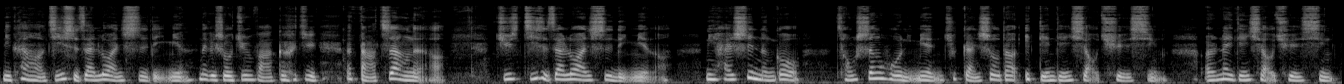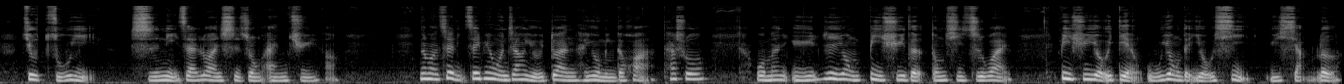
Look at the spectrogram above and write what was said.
你看啊，即使在乱世里面，那个时候军阀割据，那打仗呢啊，即即使在乱世里面啊，你还是能够从生活里面去感受到一点点小确幸，而那点小确幸就足以使你在乱世中安居啊。”那么这里这篇文章有一段很有名的话，他说：“我们于日用必须的东西之外，必须有一点无用的游戏与享乐，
